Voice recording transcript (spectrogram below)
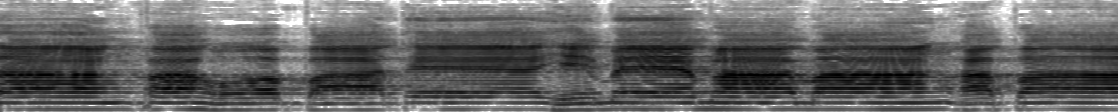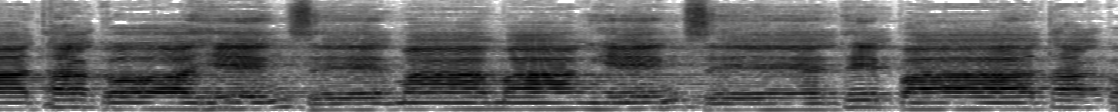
ตังพะโหปาเทหิเมมามังอปาทะโกหิงสิมามังหิงสิทิปาทโก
